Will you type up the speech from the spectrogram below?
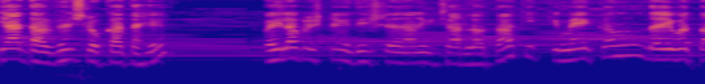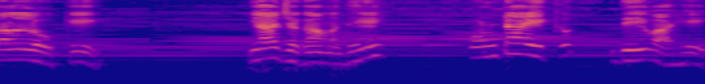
या दहाव्या श्लोकात आहे. पहिला प्रश्न युधिष्ठिराने विचारला होता की किमेकम दैवतान लोके? या जगामध्ये कोणता एक देव आहे?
